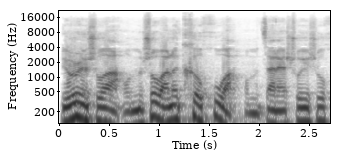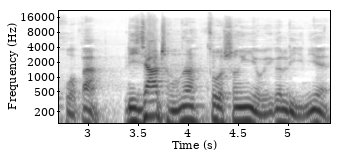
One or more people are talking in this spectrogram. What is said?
刘润说啊，我们说完了客户啊，我们再来说一说伙伴。李嘉诚呢，做生意有一个理念，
